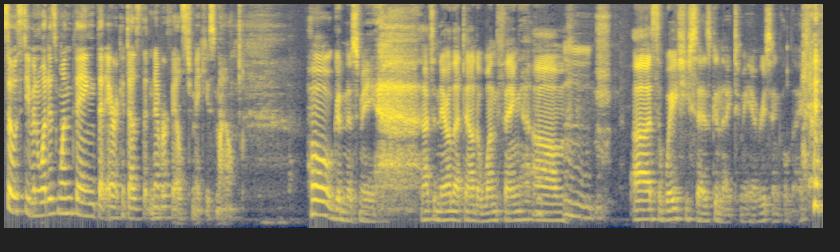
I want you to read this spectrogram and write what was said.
So, Steven, what is one thing that Erica does that never fails to make you smile? Oh goodness me! I have to narrow that down to one thing. Um, uh, it's the way she says goodnight to me every single night.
